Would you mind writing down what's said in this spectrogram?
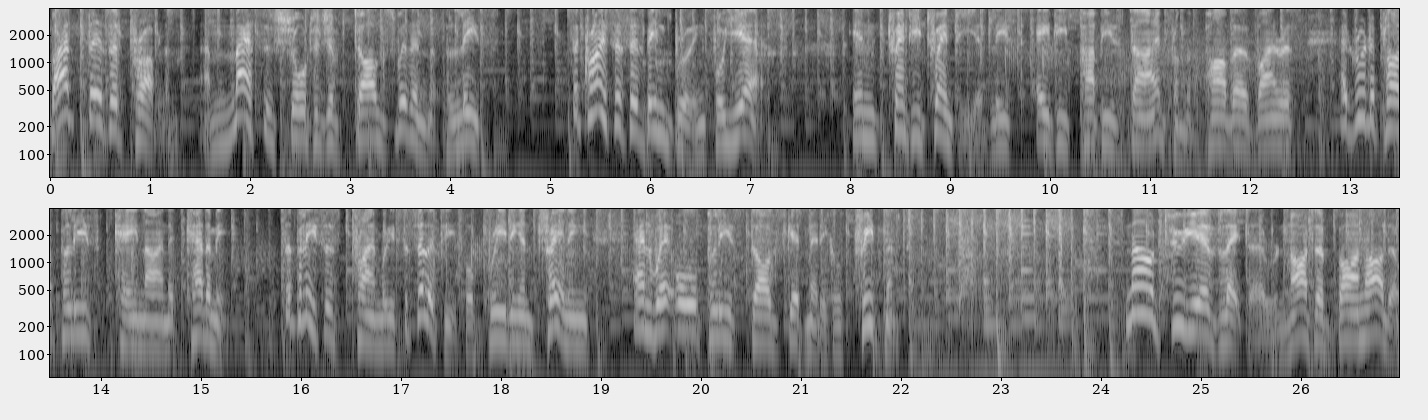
But there's a problem a massive shortage of dogs within the police. The crisis has been brewing for years. In 2020, at least 80 puppies died from the parvo virus at Roodeplaat Police K9 Academy, the police's primary facility for breeding and training and where all police dogs get medical treatment. Now, two years later, Renata Barnard, a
